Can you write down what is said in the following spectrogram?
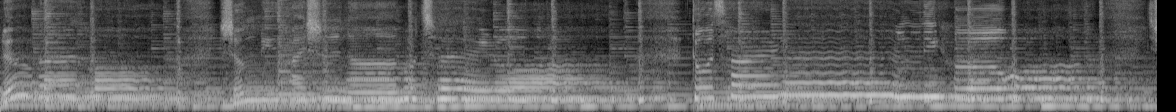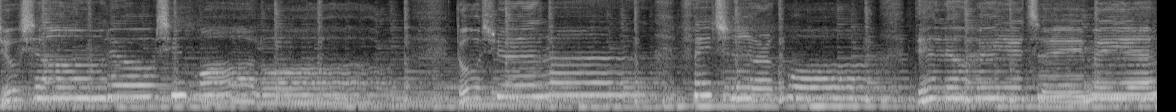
流干后，生命还是那么脆弱。多残忍，你和我就像流星滑落。多绚烂，飞驰而过，点亮黑夜最美烟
